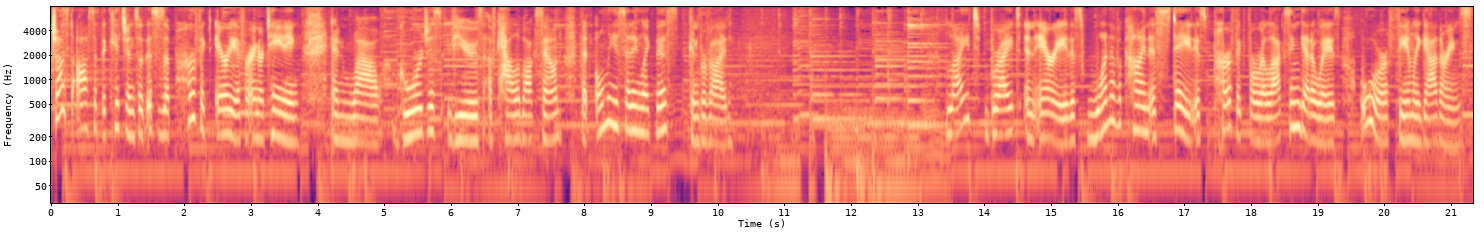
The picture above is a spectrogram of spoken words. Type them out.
just offset the kitchen, so this is a perfect area for entertaining. And wow, gorgeous views of Calibogue Sound that only a setting like this can provide. Light, bright, and airy, this one of a kind estate is perfect for relaxing getaways or family gatherings.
